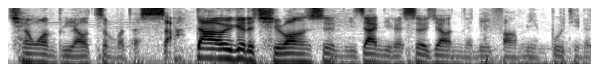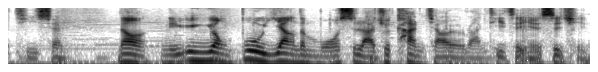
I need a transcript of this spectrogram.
千万不要这么的傻。大卫哥的期望是你在你的社交能力方面不停的提升，然后你运用不一样的模式来去看交友软体这件事情。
